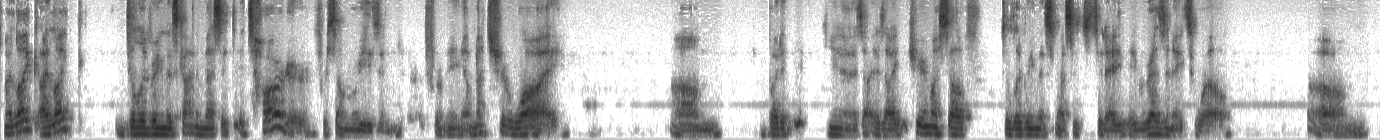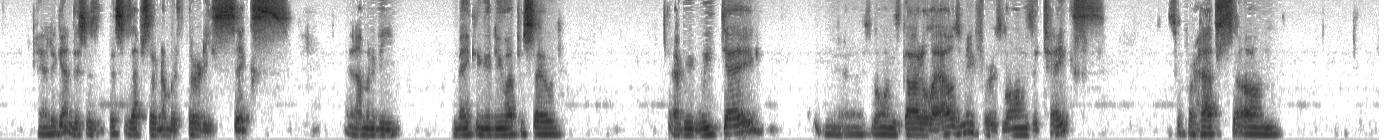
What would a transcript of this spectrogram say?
I like I like delivering this kind of message. It's harder for some reason for me. I'm not sure why. Um, but it, you know, as I, as I hear myself delivering this message today, it resonates well. Um, and again, this is this is episode number 36, and I'm going to be making a new episode every weekday you know, as long as God allows me, for as long as it takes. So perhaps um,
